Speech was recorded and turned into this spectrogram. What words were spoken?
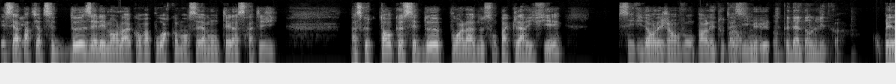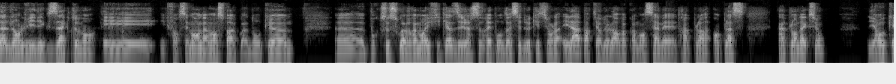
Et c'est à partir de ces deux éléments-là qu'on va pouvoir commencer à monter la stratégie. Parce que tant que ces deux points-là ne sont pas clarifiés, c'est évident, les gens vont parler tout azimut. On pédale dans le vide, quoi. On pédale dans le vide, exactement. Et, forcément, on n'avance pas, quoi. Donc, euh, euh, pour que ce soit vraiment efficace, déjà, c'est de répondre à ces deux questions-là. Et là, à partir de là, on va commencer à mettre en place un plan d'action dire OK,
